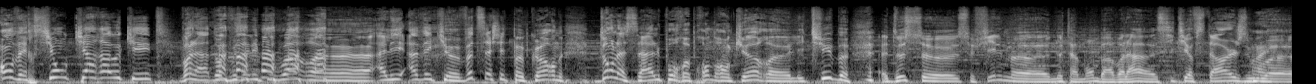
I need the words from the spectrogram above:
en version karaoké. Voilà, donc vous allez pouvoir euh, aller avec euh, votre sachet de popcorn dans la salle pour reprendre en chœur euh, les tubes de ce, ce film, euh, notamment bah voilà City of Stars ou Ouais. euh,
